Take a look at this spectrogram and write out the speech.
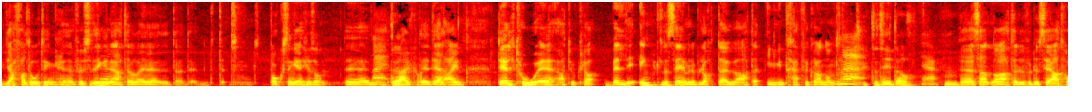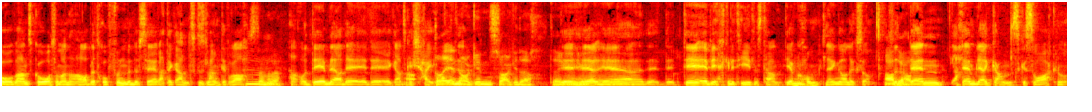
iallfall to ting. Den første tingen er at det er, det, det, det, boksing er ikke sånn. Det, er- Nei. Det er helt klart. det er del én. Del to er at du klarer veldig enkelt å se med det blotte øyet at ingen treffer hverandre omtrent. Nei. Til tider. Ja. Eh, sant? Når at du, for du ser at hodet hans går som han har blitt truffet, men du ser at det er ganske så langt ifra. Det. Ja, og det, blir, det, det er ganske skeivt. Det er noen svake der. Det er Det her er, det, det, det er virkelig tidens tann. De har kommet lenger, liksom. Mm. Ja, Så den, den blir ganske svak nå.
